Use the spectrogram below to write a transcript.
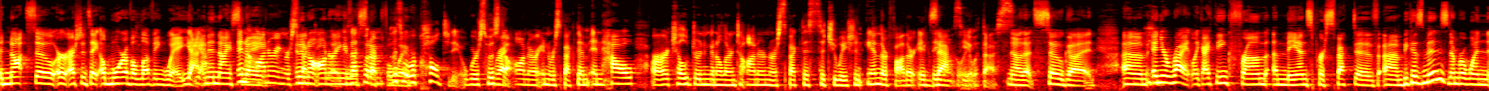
a not so, or I should say, a more of a loving way. Yeah, in a nice in way, an honoring, respecting in an honoring way, that's what I'm. respectful That's what we're called to do. We're supposed Right. to honor and respect them. And how are our children going to learn to honor and respect this situation and their father if they don't see it with us? No, that's so good. Um, and you're right. Like I think from a man's perspective, um, because men's number one,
